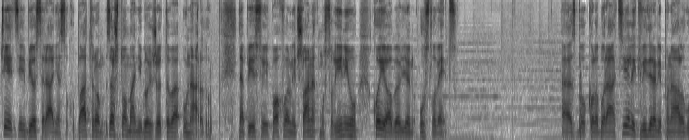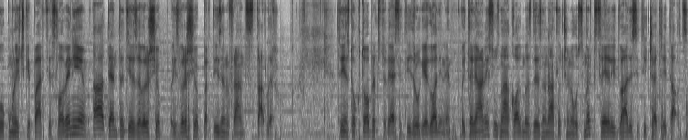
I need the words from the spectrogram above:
čiji je cilj bio saradnja s okupatorom za što manji broj žrtava u narodu. Napisao je i pohvalni članak Mussoliniju koji je obavljen u Slovencu zbog kolaboracije likvidiran je po nalogu Komunističke partije Slovenije, a atentat je završio, izvršio partizan Franz Stadler. 13. oktobra 1942. godine. U Italijani su znak odmazde za natlačenovu smrt streljali 24 talca.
